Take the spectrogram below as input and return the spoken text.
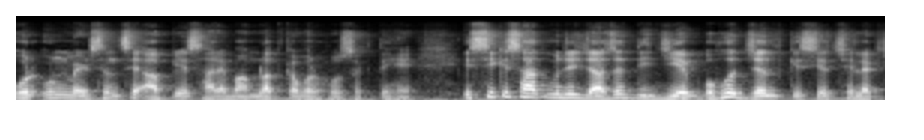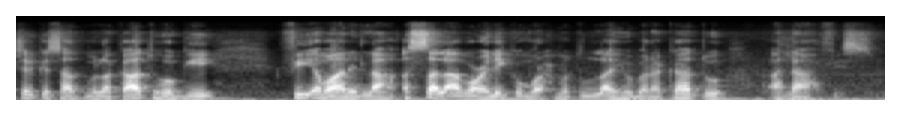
और उन मेडिसिन से आपके सारे मामला कवर हो सकते हैं। इसी के साथ मुझे इजाज़त दीजिए, बहुत जल्द किसी अच्छे लेक्चर के साथ मुलाकात होगी। फ़ी अमान अल्लाम वरहमल वर्का अल्लाह हाफिज़।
